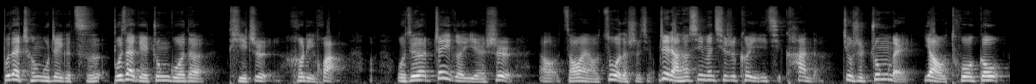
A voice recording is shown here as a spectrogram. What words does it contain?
不再称呼这个词，不再给中国的体制合理化啊！我觉得这个也是要早晚要做的事情。这两条新闻其实可以一起看的，就是中美要脱钩，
